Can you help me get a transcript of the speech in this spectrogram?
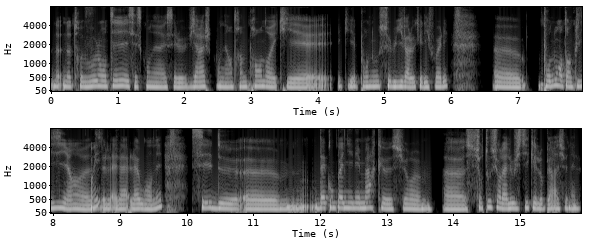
notre volonté, et c'est ce qu'on est, c'est le virage qu'on est en train de prendre et qui est, et qui est pour nous celui vers lequel il faut aller. Euh, pour nous en tant que Lizzie, hein, là, où on est, c'est de d'accompagner les marques sur surtout sur la logistique et l'opérationnel.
